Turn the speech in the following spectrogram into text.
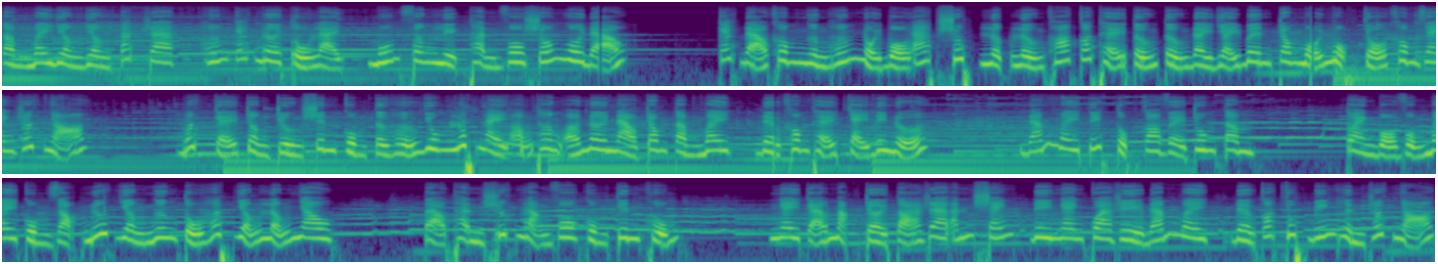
Tầm mây dần dần tách ra, hướng các nơi tụ lại, muốn phân liệt thành vô số ngôi đảo. Các đảo không ngừng hướng nội bộ áp súc lực lượng khó có thể tưởng tượng đầy dẫy bên trong mỗi một chỗ không gian rất nhỏ. Bất kể Trần Trường Sinh cùng từ hữu dung lúc này ẩn thân ở nơi nào trong tầm mây, đều không thể chạy đi nữa. Đám mây tiếp tục co về trung tâm. Toàn bộ vụn mây cùng giọt nước dần ngưng tụ hấp dẫn lẫn nhau, Tạo thành sức nặng vô cùng kinh khủng. Ngay cả mặt trời tỏa ra ánh sáng Đi ngang qua rìa đám mây Đều có chút biến hình rất nhỏ.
